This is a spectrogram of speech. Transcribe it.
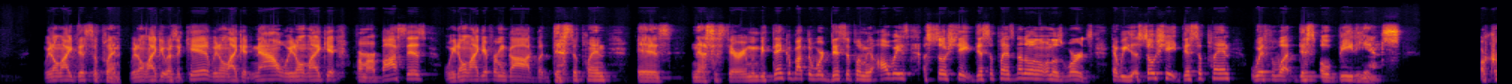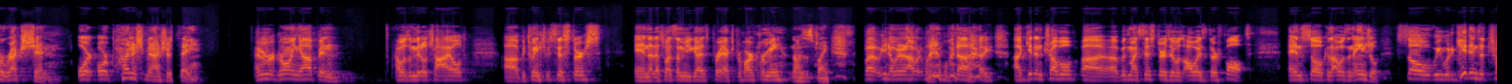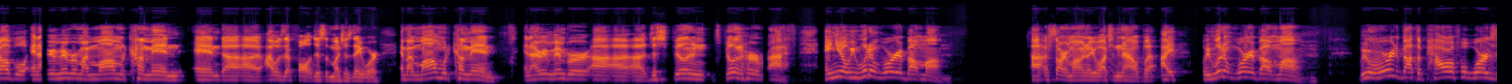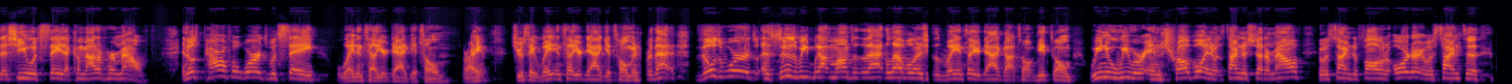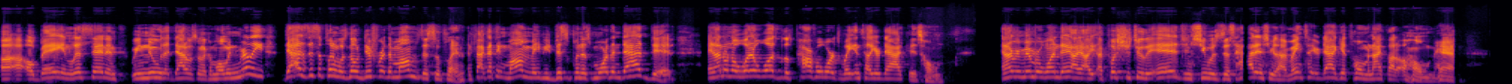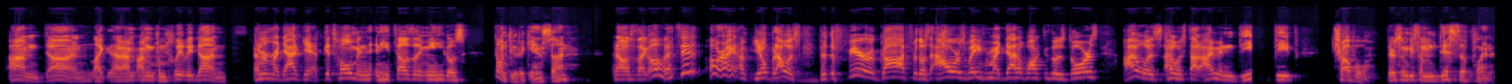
We don't like discipline. We don't like it as a kid. We don't like it now. We don't like it from our bosses. We don't like it from God. But discipline is necessary. And when we think about the word discipline, we always associate discipline. It's another one of those words that we associate discipline with what? Disobedience or correction or, or punishment, I should say. I remember growing up and I was a middle child uh, between two sisters. And uh, that's why some of you guys pray extra hard for me. No, I was just playing. But, you know, when I would, would uh, uh, get in trouble uh, uh, with my sisters, it was always their fault. And so, because I was an angel. So we would get into trouble. And I remember my mom would come in, and I was at fault just as much as they were. And my mom would come in. And I remember just feeling feeling her wrath. And, you know, we wouldn't worry about mom. I'm sorry, mom, I know you're watching now, but I we wouldn't worry about mom. We were worried about the powerful words that she would say that come out of her mouth. And those powerful words would say, wait until your dad gets home, right? She would say, wait until your dad gets home. And for that, those words, as soon as we got mom to that level and she says, wait until your dad got gets home, we knew we were in trouble and it was time to shut our mouth. It was time to follow an order. It was time to uh, uh, obey and listen. And we knew that dad was going to come home. And really, dad's discipline was no different than mom's discipline. In fact, I think mom maybe disciplined us more than dad did. And I don't know what it was, but those powerful words, wait until your dad gets home. And I remember one day I, I, pushed her to the edge and she was just had it. she was like, wait until your dad gets home. And I thought, oh man, I'm done. Like I'm, I'm completely done. I remember my dad get, gets home and, and he tells me, he goes, don't do it again, son. And I was like, oh, that's it? All right. I'm, you know, but I was the, the fear of God for those hours waiting for my dad to walk through those doors. I was, I was thought I'm in deep, deep trouble. There's going to be some discipline.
